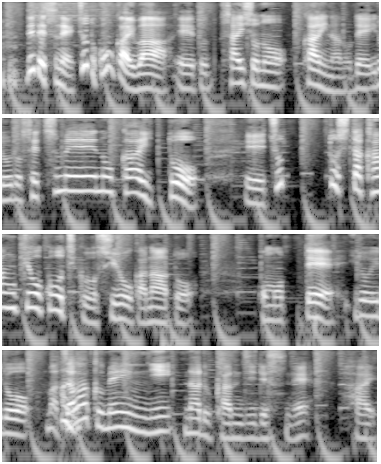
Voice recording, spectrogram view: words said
でですね、ちょっと今回は、えっ、と、最初の回なので、いろいろ説明の回と、えーちょっとした環境構築をしようかなと思って、いろいろ、まあ、はい座学メインになる感じですね。はい。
